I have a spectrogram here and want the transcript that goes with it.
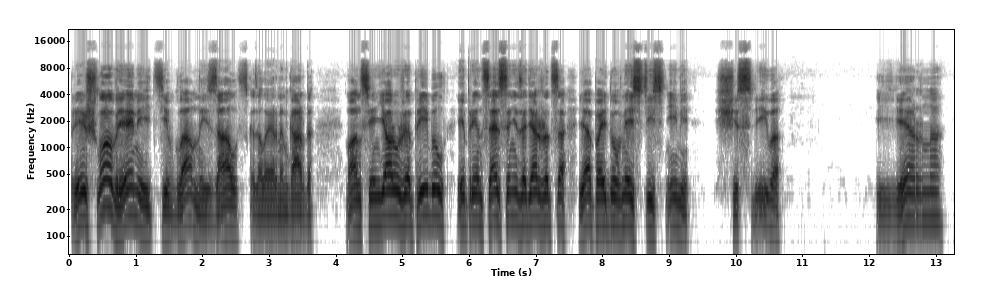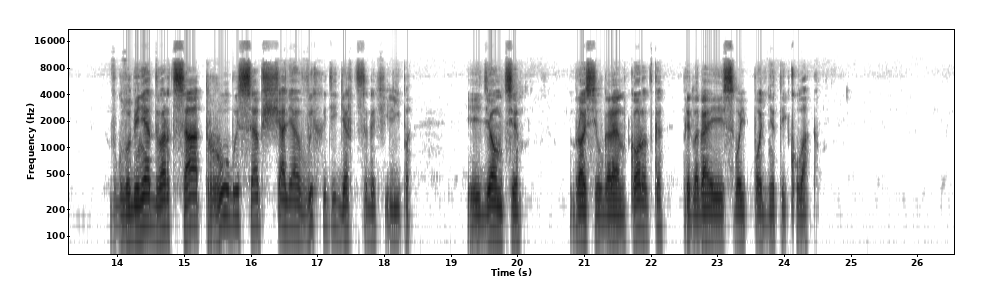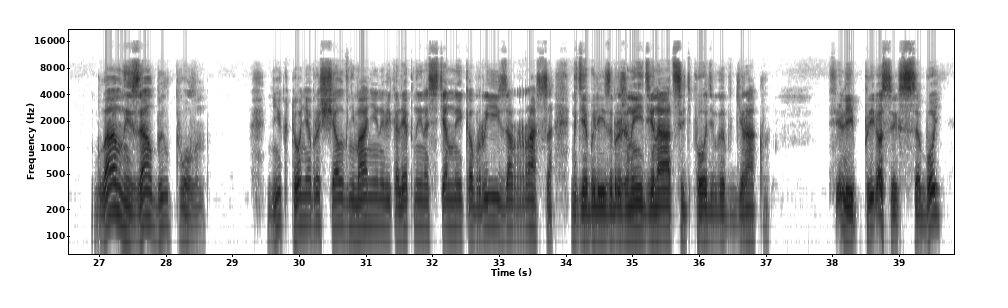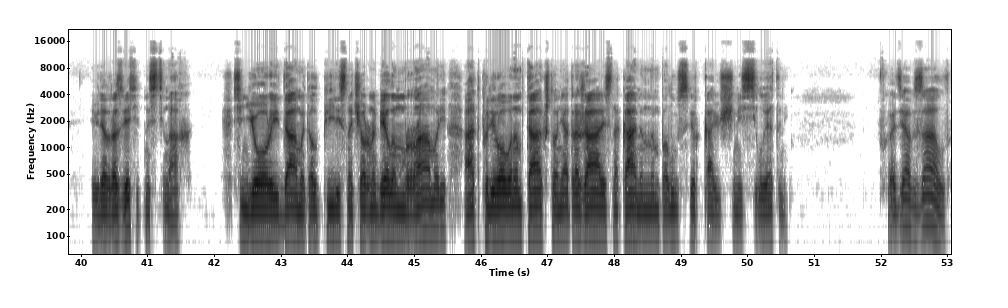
Пришло время идти в главный зал, — сказала Эрменгарда. Монсеньор уже прибыл, и принцесса не задержится. Я пойду вместе с ними. Счастливо. Верно, в глубине дворца трубы сообщали о выходе герцога Филиппа. «Идемте», — бросил Горен коротко, предлагая ей свой поднятый кулак. Главный зал был полон. Никто не обращал внимания на великолепные настенные ковры из арраса, где были изображены двенадцать подвигов Геракла. Филипп привез их с собой и велел развесить на стенах. Сеньоры и дамы толпились на черно-белом мраморе, отполированном так, что они отражались на каменном полу сверкающими силуэтами. Входя в зал,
